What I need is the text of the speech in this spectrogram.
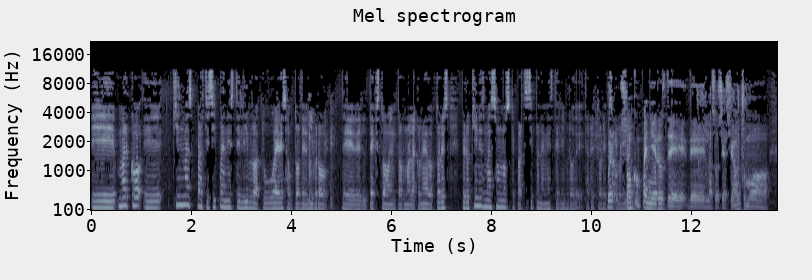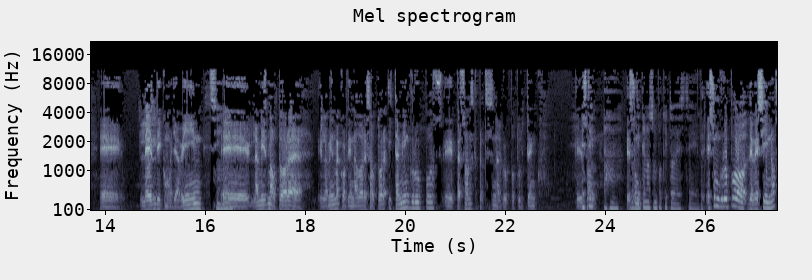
Eh, Marco, eh, ¿quién más participa en este libro? Tú eres autor del libro, del texto en torno a la colonia de doctores, pero ¿quiénes más son los que participan en este libro de territorio? Bueno, son compañeros de, la asociación como eh, Leslie, como Yavín, eh, la misma autora, la misma coordinadora es autora, y también grupos, personas que pertenecen al grupo Tultenco. Este, es un, poquito de este. Es un grupo de vecinos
